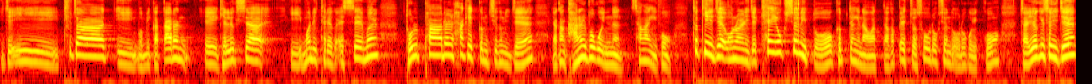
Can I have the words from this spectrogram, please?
이제 이 투자 이 뭡니까 다른 이 갤럭시아 이 모니터링 SM을 돌파를 하게끔 지금 이제 약간 간을 보고 있는 상황이고 특히 이제 오늘 이제 K 옥션이 또 급등이 나왔다가 뺐죠. 서울 옥션도 오르고 있고 자 여기서 이제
